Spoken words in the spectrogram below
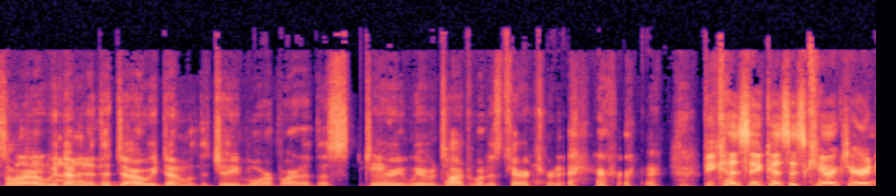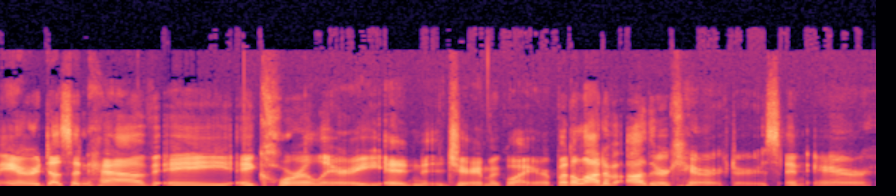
so are we done with the are we um, done with the Jay Mohr part of this story? We haven't talked about his character in Air because because his character in Air doesn't have a a corollary in Jerry Maguire, but a lot of other characters in Air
